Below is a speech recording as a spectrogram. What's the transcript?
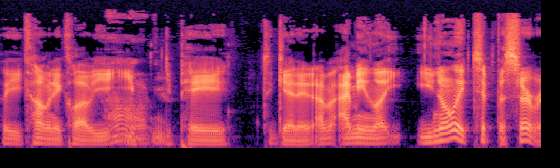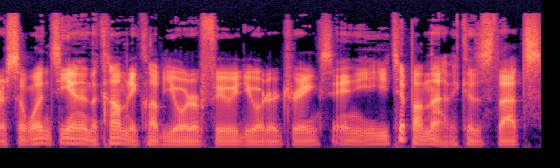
So you comedy club, you, Oh, you, okay. you pay to get it. I I mean, like you normally tip the server. So once you get in the comedy club, you order food, you order drinks, and you, you tip on that because that's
